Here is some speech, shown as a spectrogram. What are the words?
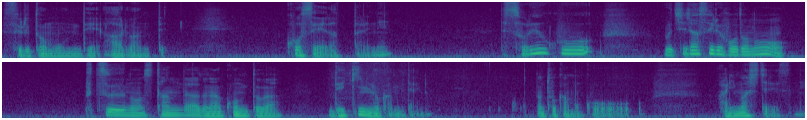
すると思うんで r 1って。個性だったりね。それをこう打ち出せるほどの普通のスタンダードなコントができんのかみたいなのとかもこうありましてですね。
